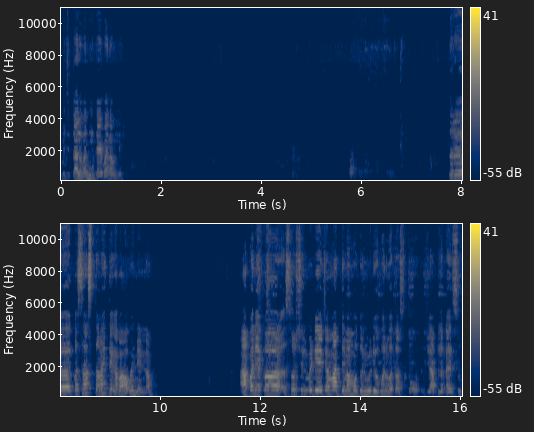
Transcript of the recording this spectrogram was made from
म्हणजे कालवण ही काय बनवले? तर कसं असतं माहितीये का भाऊ बहिणींना आपण एक सोशल मीडियाच्या माध्यमामधून व्हिडिओ बनवत असतो. जे आपलं काही सुख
